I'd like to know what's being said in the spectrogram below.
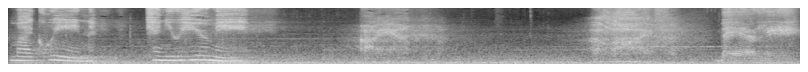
My queen, can you hear me? I am... alive. Barely.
